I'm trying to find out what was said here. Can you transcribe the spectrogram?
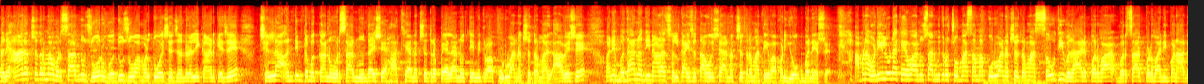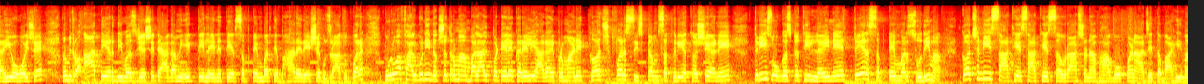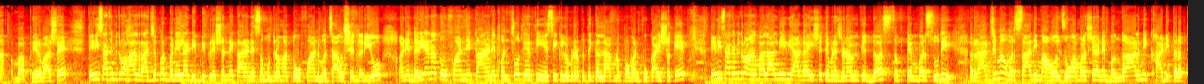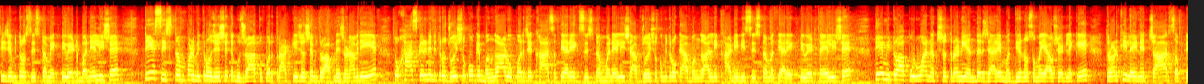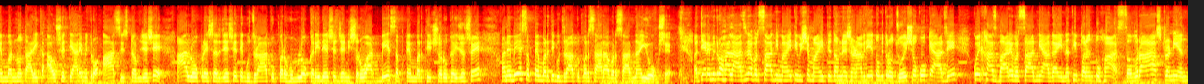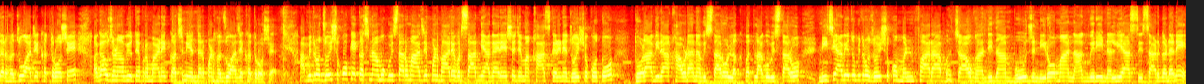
અને આ નક્ષત્રમાં વરસાદનું જોર વધુ જોવા મળતું હોય છે જનરલી, કારણ કે જે છેલ્લા અંતિમ તબક્કાનો વરસાદ નોંધાય છે. હાથિયા નક્ષત્ર પહેલાંનો તે મિત્રો આ પૂર્વા નક્ષત્રમાં જ આવે છે અને બધા નદી નાળા છલકાઈ જતા હોય છે. આ નક્ષત્રમાં તેવા પણ યોગ બને છે. આપણા વડીલોના કહેવા અનુસાર મિત્રો, ચોમાસામાં પૂર્વા નક્ષત્રમાં સૌથી વધારે પરવા વરસાદ પડવાની પણ આગાહીઓ હોય છે. તો મિત્રો, આ તેર દિવસ જે છે તે આગામી એકથી લઈને તેર સપ્ટેમ્બર તે ભારે રહેશે ગુજરાત ઉપર. પૂર્વ ફાલ્ગુની નક્ષત્રમાં અંબાલાલ પટેલે કરેલી આગાહી પ્રમાણે કચ્છ પર સિસ્ટમ સક્રિય થશે અને ત્રીસ ઓગસ્ટથી લઈને તેર સપ્ટેમ્બર સુધીમાં કચ્છની સાથે સાથે સૌરાષ્ટ્રના ભાગો પણ આજે તબાહીમાં ફેરવાશે. તેની સાથે મિત્રો હાલ રાજ્ય પર બનેલા ડીપ ડિપ્રેશનને કારણે સમુદ્રમાં તોફાન મચાવશે દરિયો અને દરિયાના તોફાનને કારણે પંચોતેરથી એસી કિલોમીટર પ્રતિ કલાકનો પવન ફૂંકાઈ શકે. તેની સાથે મિત્રો આંબાલાલની એવી આગાહી છે. તેમણે જણાવ્યું કે દસ સપ્ટેમ્બર સુધી રાજ્યમાં વરસાદી માહોલ જોવા મળશે અને બંગાળની ખાડી તરફથી જે મિત્રો સિસ્ટમ એક્ટિવેટ બનેલી છે, તે સિસ્ટમ પણ મિત્રો જે છે તે ગુજરાત ઉપર ત્રાટકી જશે. મિત્રો આપને જણાવી દઈએ. તો ખાસ કરીને મિત્રો જોઈ શકો કે બંગાળ ઉપર જે ખાસ અત્યારે એક સિસ્ટમ બનેલી છે. આપ જોઈ શકો મિત્રો કે આ બંગાળની ખાડીની સિસ્ટમ અત્યારે એક્ટિવેટ થયેલી છે. તે મિત્રો આ પૂર્વા નક્ષત્રની અંદર જ્યારે મધ્યનો સમય આવશે એટલે કે ત્રણથી લઈને ચાર સપ્ટેમ્બરનો તારીખ આવશે ત્યારે મિત્રો આ સિસ્ટમ જે છે, આ લો પ્રેશર જે છે તે ગુજરાત ઉપર હુમલો કરી દેશે, જેની શરૂઆત બે સપ્ટેમ્બરથી શરૂ થઈ જશે અને બે સપ્ટેમ્બરથી ગુજરાત ઉપર સારા વરસાદના યોગ છે. અત્યારે મિત્રો હાલ આજના વરસાદની માહિતી વિશે માહિતી તમને જણાવી દઈએ તો મિત્રો જોઈ શકો કે આજે કોઈ ખાસ ભારે વરસાદની આગાહી નથી, પરંતુ હા સૌરાષ્ટ્રની અંદર હજુ આજે ખતરો છે. અગાઉ જણાવ્યું તે પ્રમાણે કચ્છની અંદર પણ હજુ આજે ખતરો છે. આપ મિત્રો જોઈ શકો કે કચ્છના અમુક વિસ્તારોમાં આજે પણ ભારે વરસાદની આગાહી રહેશે જેમાં ખાસ કરીને જોઈ શકો તો ધોળાવીરા, ખાવડાના વિસ્તારો, લખપત લાગુ વિસ્તારો. નીચે આવીએ તો મિત્રો જોઈ શકો મનફારા, ભચાઉ, ગાંધીધામ, ભુજ, નિરોમા, નાગવીરી, નલિયા, સિસાડગઢ અને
